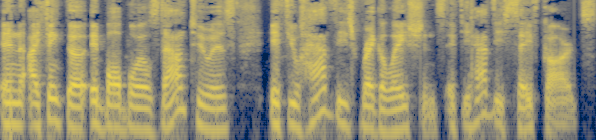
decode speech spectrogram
And i think the it all boils down to is if you have these regulations if you have these safeguards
